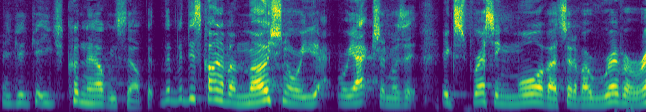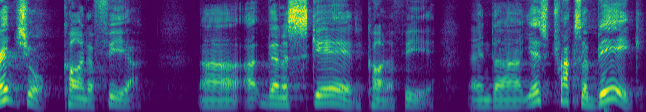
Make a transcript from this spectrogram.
He, he couldn't help himself. But this kind of emotional re- reaction was expressing more of a sort of a reverential kind of fear uh, than a scared kind of fear. And uh, yes, trucks are big.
